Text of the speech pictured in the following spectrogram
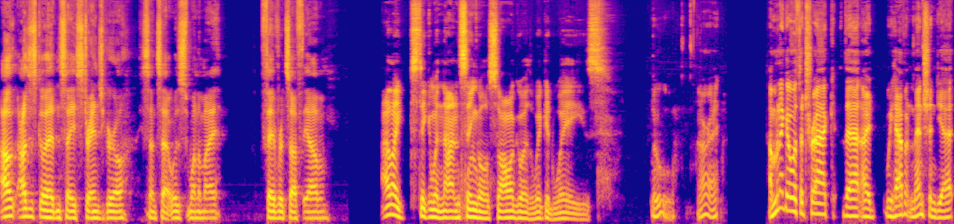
I'll I'll just go ahead and say "Strange Girl" since that was one of my favorites off the album. I like sticking with non-singles, so I'll go with "Wicked Ways." Ooh, all right. I'm gonna go with a track that I we haven't mentioned yet,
